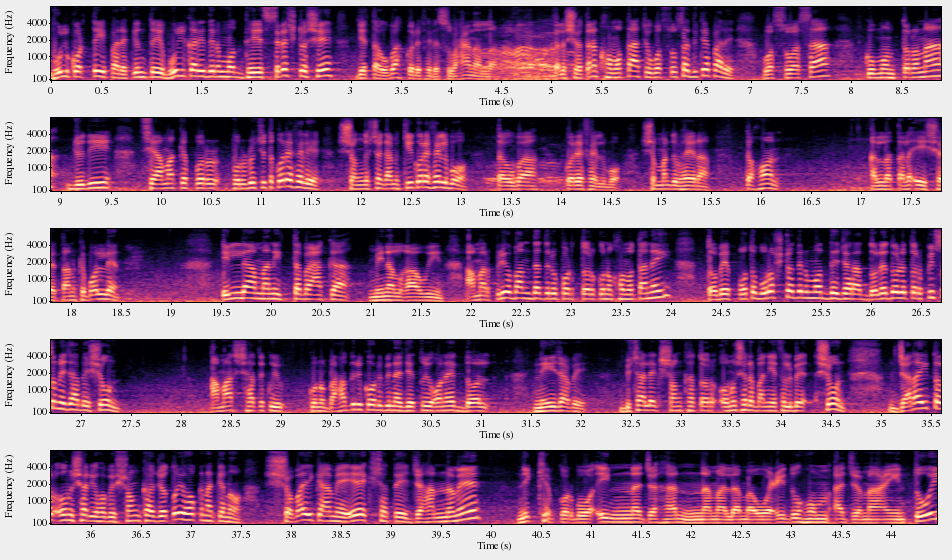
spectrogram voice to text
ভুল করতেই পারে, কিন্তু এই ভুলকারীদের মধ্যে শ্রেষ্ঠ সে যে তাওবাহ করে ফেলে সুহান আল্লাহ তাহলে শয়তানের ক্ষমতা আছে, ওয়াসওয়াসা দিতে পারে। ওয়াসওয়াসা, কুমন্ত্রণা যদি সে আমাকে পর- প্ররোচিত করে ফেলে, সঙ্গে সঙ্গে আমি কি করে ফেলব? তাওবাহ করে ফেলব। সম্মানিত ভাইরা তখন আল্লাহ তালা এই শয়তানকে বললেন ইল্লা মান ইত্তাবা আকা মিনাল গাউইন আমার প্রিয় বান্দাদের উপর তোর কোনো ক্ষমতা নেই, তবে পথভ্রষ্টদের মধ্যে যারা দলে দলে তোর পিছনে যাবে, শুন, আমার সাথে কোনো বাহাদুরি করবি না যে তুই অনেক দল নিয়ে যাবে, বিশাল এক সংখ্যা তোর অনুসারে বানিয়ে ফেলবে। শোন, যারাই তোর অনুসারী হবে, সংখ্যা যতই হোক না কেন, সবাইকে আমি একসাথে জাহান্নামে নিক্ষেপ করব। আজমাইন তুই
